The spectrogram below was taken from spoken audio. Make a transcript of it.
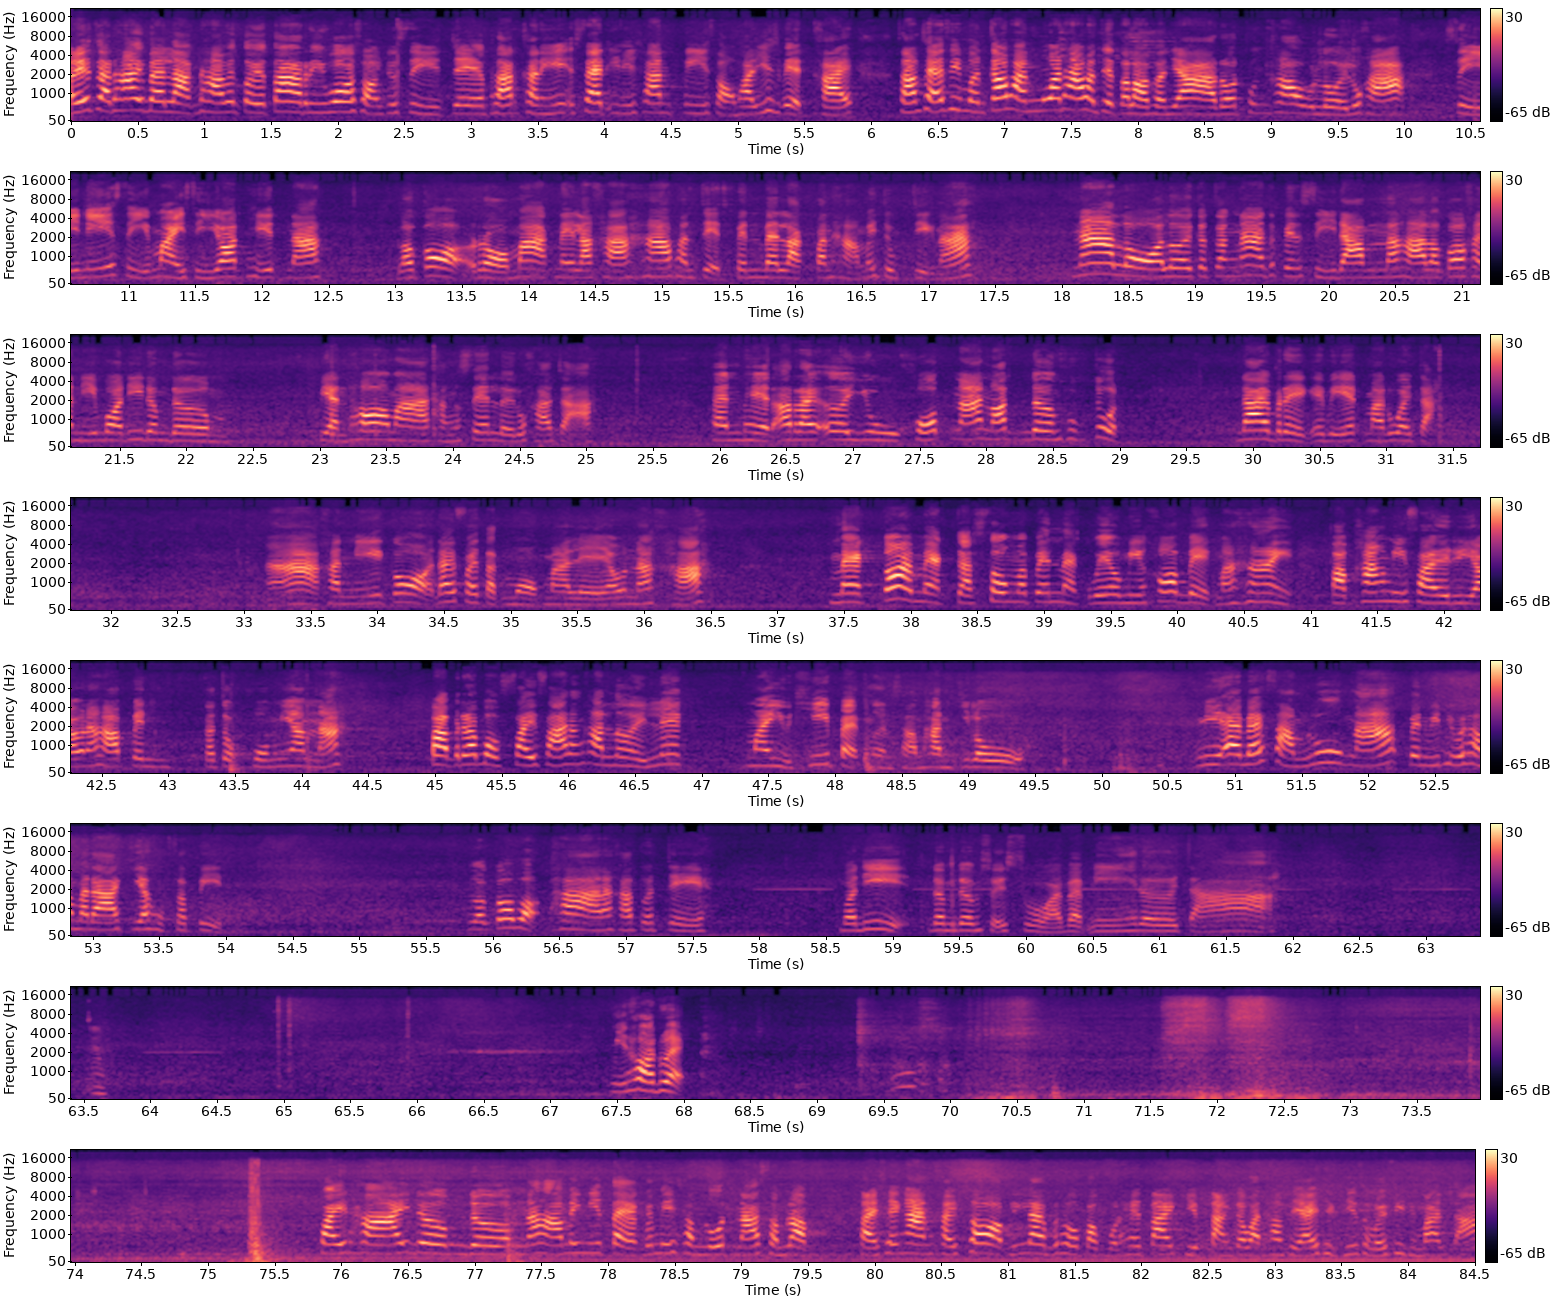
วันนี้จัดให้แบรนด์หลักนะคะ เป็น Toyota r e v o 2.4 J Plus คันนี้ Z Edition ปี 2021 ขาย 349,000 งวด 5,700 ตลอดสัญญา รถเพิ่งเข้าเลยลูกค้า สีนี้สีใหม่สียอดฮิตนะ แล้วก็หล่อมากในราคา 5,700 เป็นแบรนด์หลักปัญหาไม่จุกจิกนะ หน้าหล่อเลยกระจังหน้าจะเป็นสีดำนะคะ แล้วก็คันนี้บอดี้เดิมๆ เปลี่ยนท่อมาทั้งเส้นเลยลูกค้าจ๋าแผ่นเพจอะไรเอ่ยอยู่ครบนะน็อตเดิมทุกจุด ได้เบรก ABS มาด้วยจ้ะอ่าคันนี้ก็ได้ไฟตัดหมอกมาแล้วนะคะแม็กก็แม็กจัดทรงมาเป็นแม็กเวลมีข้อบเบรกมาให้ ปรับข้างมีไฟเลี้ยวนะคะ เป็นกระจกโครเมียมนะ ปรับระบบไฟฟ้าทั้งคันเลยเลขมาอยู่ที่ 83,000 กิโล มีแอร์แบ็ก3ลูกนะ เป็นวิทยุธรรมดาเกียร์ 6 สปีด แล้วก็เบาะผ้านะคะตัวเจ บอดี้เดิมๆ สวยๆ แบบนี้เลยจ้ามมีท่อด้วย ไฟท้ายเดิมๆ นะคะ ไม่มีแตก ไม่มีชำรุดนะสำหรับสายใช้งานใครชอบ ลิงก์ไลน์เบอร์โทรปักหมุดให้ใต้คลิป ต่างจังหวัดทำเสียให้ถึงที่ส่งรถฟรีถึงบ้านจ้า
